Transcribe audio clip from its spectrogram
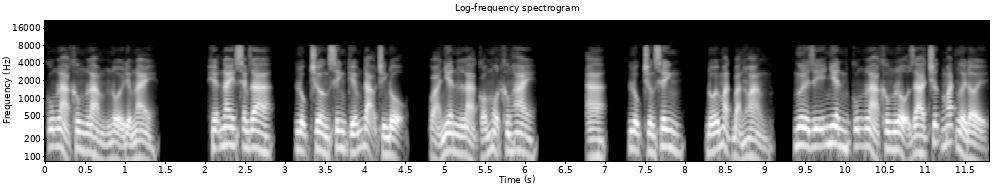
cũng là không làm nổi điểm này. Hiện nay xem ra, lục trường sinh kiếm đạo trình độ, quả nhiên là có một không hai. À, lục trường sinh, đối mặt bản hoàng, ngươi dĩ nhiên cũng là không lộ ra trước mắt người đời,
